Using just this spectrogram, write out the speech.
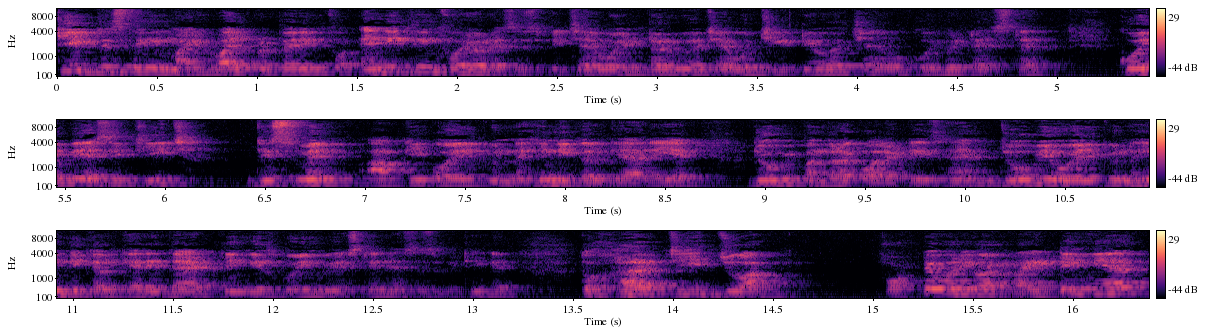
keep this thing in mind while preparing for anything for your SSB चाहे वो इंटरव्यू है, चाहे वो जीटीओ है, चाहे वो कोई भी टेस्ट है, कोई भी ऐसी चीज़ जिसमें आपकी ऑयल क्यू नहीं निकल के आ रही है, जो भी पंद्रह क्वालिटीज हैं, जो भी ऑयल क्यू नहीं निकल के आ रही that thing is going waste in SSB ठीक है? तो हर चीज़ जो आप whatever you are writing here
